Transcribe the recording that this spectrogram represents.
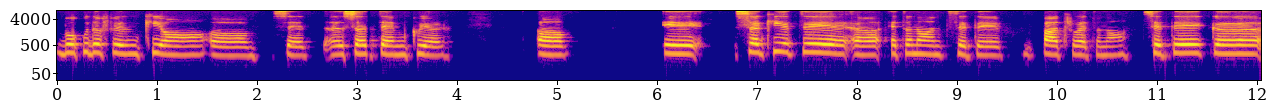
beaucoup de films qui ont cette, ce thème queer. et ce qui était étonnant, c'était pas trop étonnant, c'était que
